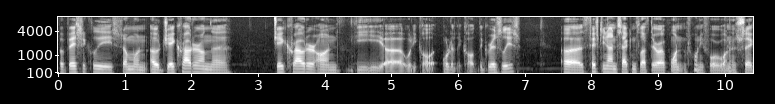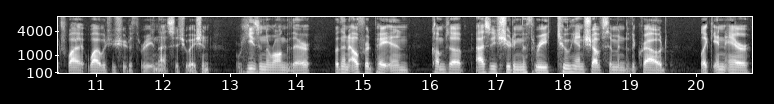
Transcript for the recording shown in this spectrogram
but basically, someone. Oh, Jae Crowder on the. Jae Crowder on the uh, what do you call it? What are they called? The Grizzlies. Uh, 59 seconds left. They're up 124, 106. Why? Why would you shoot a three in that situation? He's in the wrong there. But then Elfrid Payton comes up as he's shooting the three. Two hand shoves him into the crowd, like in air,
